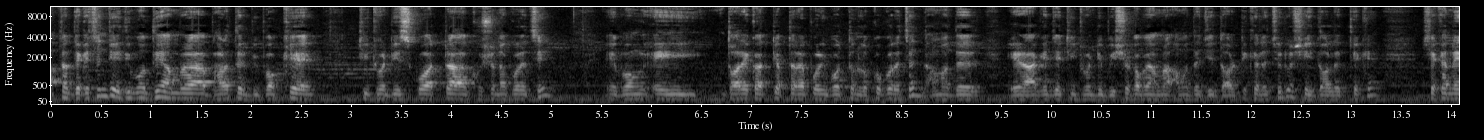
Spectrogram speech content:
আপনারা দেখেছেন যে ইতিমধ্যে আমরা ভারতের বিপক্ষে টি টোয়েন্টি স্কোয়াডটা ঘোষণা করেছি এবং এই দলে কয়েকটি আপনারা পরিবর্তন লক্ষ্য করেছেন। আমাদের এর আগে যে টি টোয়েন্টি বিশ্বকাপে আমরা, আমাদের যে দলটি খেলেছিল সেই দলের থেকে। সেখানে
